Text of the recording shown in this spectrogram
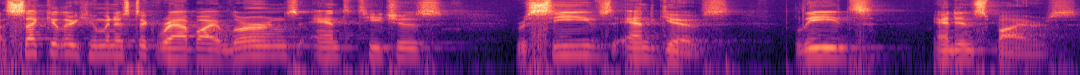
A secular humanistic rabbi learns and teaches, receives and gives, leads and inspires.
